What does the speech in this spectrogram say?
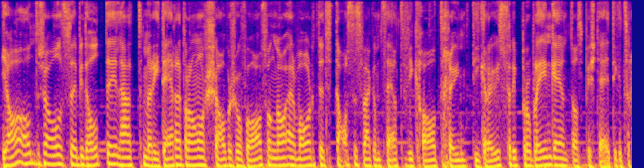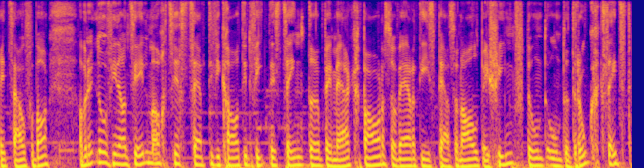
Ja, anders als bei den Hotel hat man in dieser Branche aber schon von Anfang an erwartet, dass es wegen dem Zertifikat könnte größere Probleme geben und das bestätigt sich jetzt offenbar. Aber nicht nur finanziell macht sich das Zertifikat in Fitnesscenter bemerkbar, so werde das Personal beschimpft und unter Druck gesetzt,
